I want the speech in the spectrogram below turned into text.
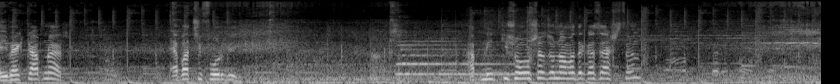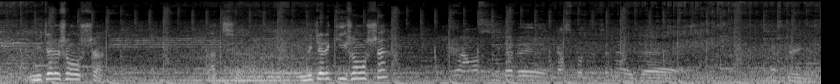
এই বাইকটা আপনার? অ্যাপাচি ফোর বি আপনি কি সমস্যার জন্য আমাদের কাছে আসছেন? মিটারের সমস্যা? আচ্ছা মিটারে কি সমস্যা? আমার মিটারে কাজ করতেছে না এটা নষ্ট হয়ে গেছে।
